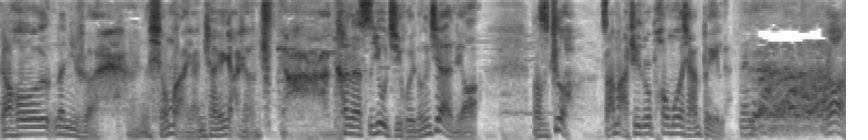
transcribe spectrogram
然后那你说，那行吧呀？你看人家这，哎呀，看来是有机会能减的啊。那是这，咱把这堆泡沫先背了，啊，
